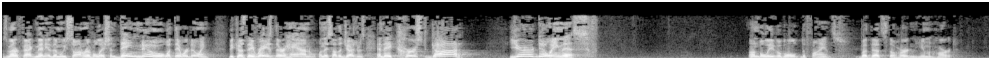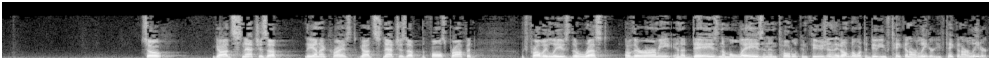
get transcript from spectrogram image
As a matter of fact, many of them we saw in Revelation, they knew what they were doing because they raised their hand when they saw the judgments and they cursed God. You're doing this. Unbelievable defiance, but that's the hardened human heart. So, God snatches up the Antichrist. God snatches up the false prophet, which probably leaves the rest of their army in a daze and a malaise and in total confusion. They don't know what to do. You've taken our leader. You've taken our leader.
